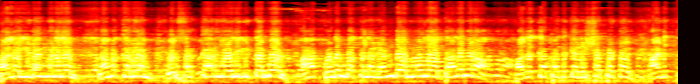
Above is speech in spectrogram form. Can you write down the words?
പലയിടങ്ങളിലും നമുക്കറിയാം ഒരു സർക്കാർ ജോലി കിട്ടുമ്പോൾ ആ കുടുംബത്തിലെ രണ്ടോ മൂന്നോ തലമുറ പതുക്കെ പതുക്കെ രക്ഷപ്പെട്ട് അടുത്ത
